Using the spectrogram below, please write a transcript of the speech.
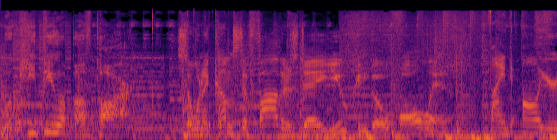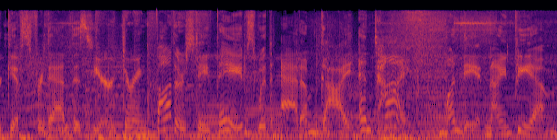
We'll keep you above par. So when it comes to Father's Day, you can go all in. Find all your gifts for Dad this year during Father's Day Faves with Adam, Guy, and Ty. Monday at 9 p.m.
